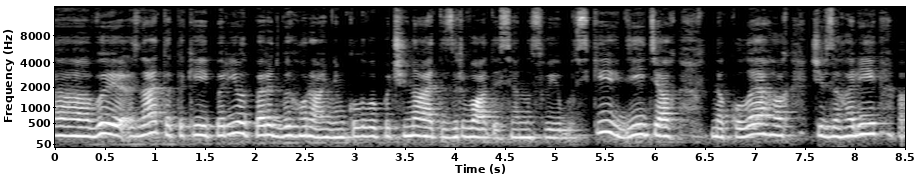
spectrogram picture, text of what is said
е, ви знаєте такий період перед вигоранням, коли ви починаєте зриватися на своїх близьких, дітях, на колегах, чи взагалі е,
